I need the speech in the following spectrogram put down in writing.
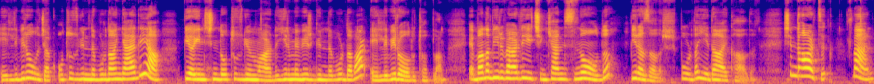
51 olacak. 30 günde buradan geldi ya. Bir ayın içinde 30 gün vardı. 21 günde burada var. 51 oldu toplam. E bana bir verdiği için kendisi ne oldu? Bir azalır. Burada 7 ay kaldı. Şimdi artık ben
